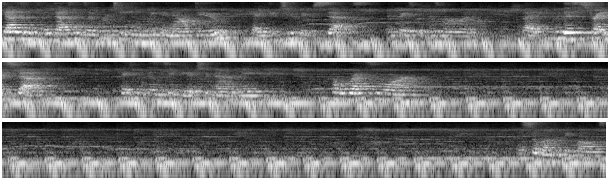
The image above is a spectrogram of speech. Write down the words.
dozens and dozens of routines we can now do that YouTube accepts and Facebook does not. But for this strength stuff, Facebook doesn't seem to get too mad at me. A couple breaths more. I still love the big balls.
